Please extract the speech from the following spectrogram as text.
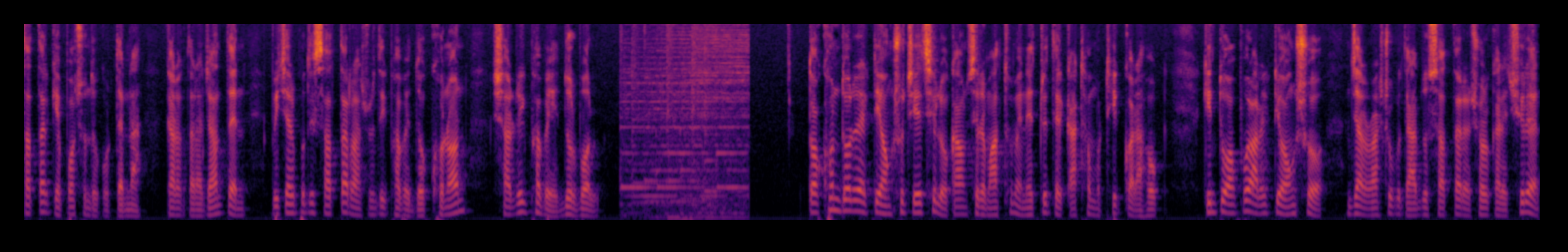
সাত্তারকে পছন্দ করতেন না, কারণ তারা জানতেন বিচারপতি সাত্তার রাজনৈতিকভাবে দক্ষ নন, শারীরিকভাবে দুর্বল। তখন দলের একটি অংশ চেয়েছিল কাউন্সিলের মাধ্যমে নেতৃত্বের কাঠামো ঠিক করা হোক। কিন্তু অপর আরেকটি অংশ, যারা রাষ্ট্রপতি আব্দুল সাত্তারের সরকারে ছিলেন,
